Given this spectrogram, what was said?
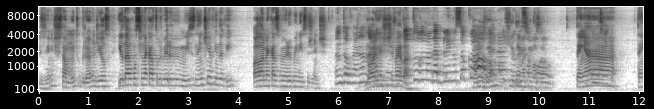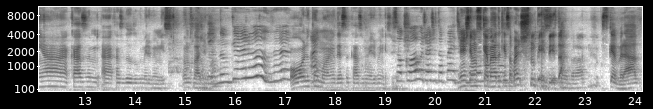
Gente, tá muito grande. E eu, e eu tava construindo a casa do primeiro-ministro nem tinha vindo aqui. Olha lá minha casa do primeiro-ministro, gente. Eu não tô vendo nada. Agora que a gente vai eu lá. tô tudo na Deblina, socorro. Vamos lá, me que ajuda, tem mais socorro. Tem a. Tem a casa. A casa do, do primeiro-ministro. Vamos lá, gente. Eu não quero ver. Olha o tamanho dessa casa do primeiro-ministro, gente. Socorro, Jorge, eu tô perdida. Gente, tem uns quebrados aqui só pra gente não perder, tá? Quebrado. Os quebrados.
